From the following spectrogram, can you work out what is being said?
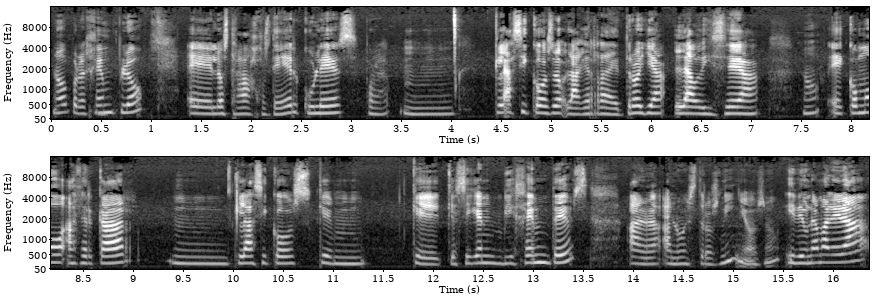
¿no? Por ejemplo, los trabajos de Hércules, por, mm, clásicos, la guerra de Troya, la Odisea, ¿no? Eh, cómo acercar mm, clásicos que, que, siguen vigentes a, nuestros niños, ¿no? Y de una manera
